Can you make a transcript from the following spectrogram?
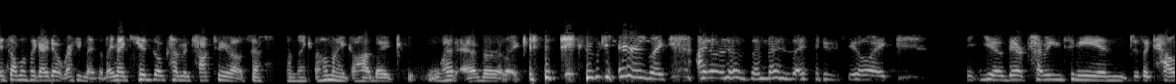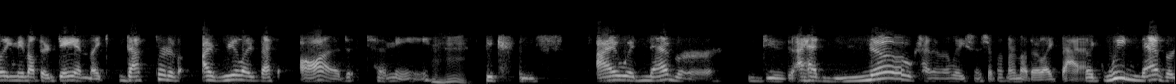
it's almost like I don't recognize it. Like my kids will come and talk to me about stuff. I'm like, oh my god, like whatever. Like who cares? Like I don't know. Sometimes I feel like you know they're coming to me and just like telling me about their day, and like that's sort of I realize that's odd to me hmm because I would never do. I had no kind of relationship with my mother like that. Like we never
